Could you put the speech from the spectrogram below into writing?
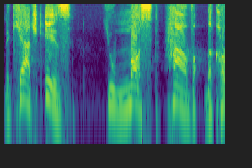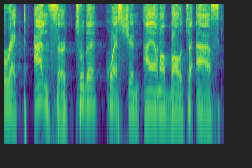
The catch is you must have the correct answer to the question I am about to ask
